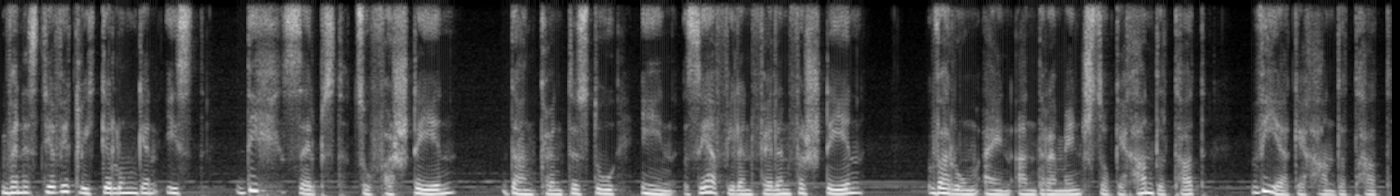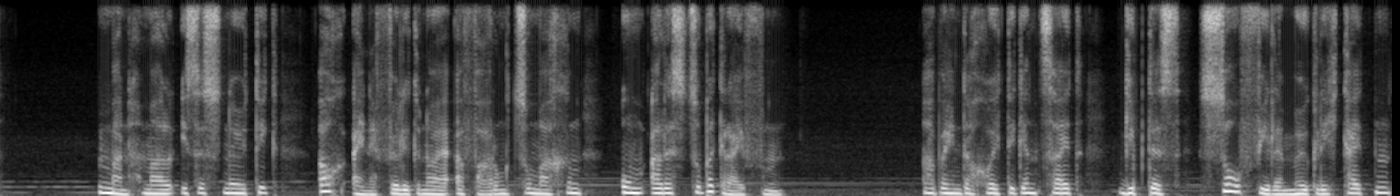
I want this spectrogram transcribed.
Wenn es dir wirklich gelungen ist, dich selbst zu verstehen, dann könntest du in sehr vielen Fällen verstehen, warum ein anderer Mensch so gehandelt hat, wie er gehandelt hat. Manchmal ist es nötig, auch eine völlig neue Erfahrung zu machen, um alles zu begreifen. Aber in der heutigen Zeit gibt es so viele Möglichkeiten,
